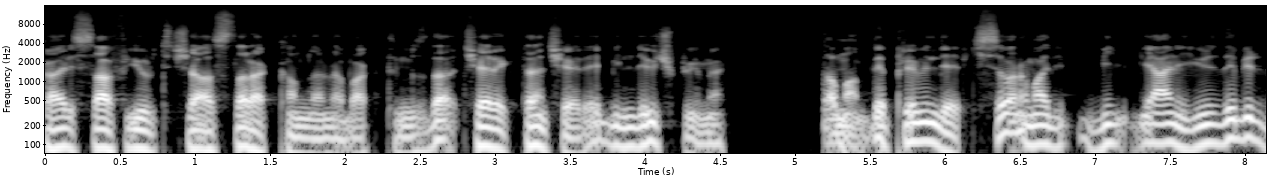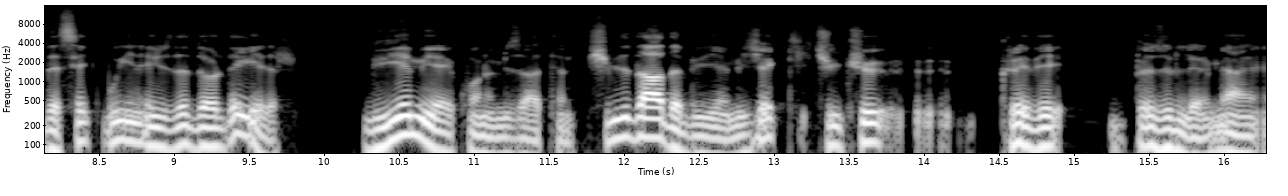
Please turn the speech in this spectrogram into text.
gayri safi yurt içi hasıla rakamlarına baktığımızda çeyrekten çeyreğe binde üç büyüme. Tamam depremin de etkisi var ama hadi yani yüzde bir desek bu yine yüzde dörde gelir. Büyüyemiyor ekonomi zaten. Şimdi daha da büyüyemeyecek. Çünkü kredi özür dilerim yani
